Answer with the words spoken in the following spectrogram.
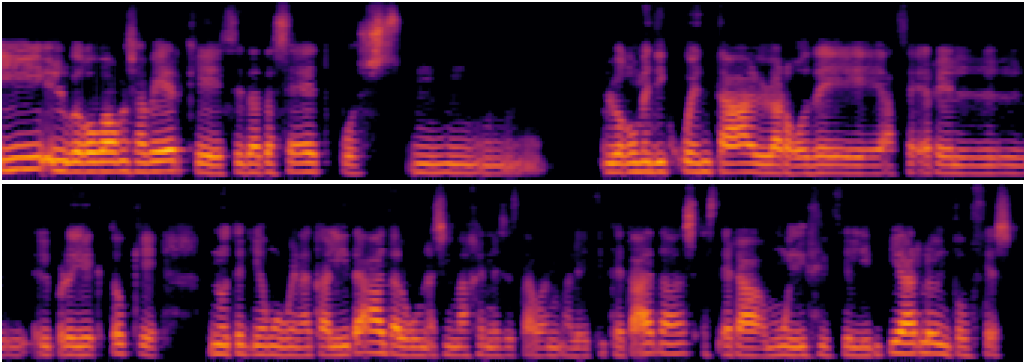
y luego vamos a ver que ese dataset, pues mm, luego me di cuenta a lo largo de hacer el, proyecto que no tenía muy buena calidad, algunas imágenes estaban mal etiquetadas, era muy difícil limpiarlo, entonces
